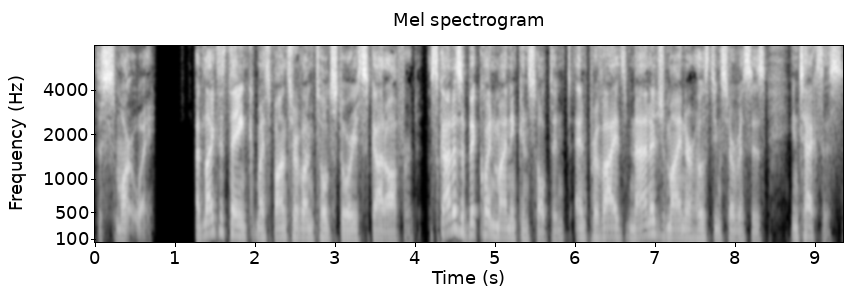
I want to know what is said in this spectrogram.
the smart way. I'd like to thank my sponsor of Untold Stories, Scott Offord. Scott is a Bitcoin mining consultant and provides managed miner hosting services in Texas.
